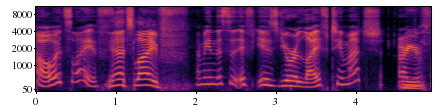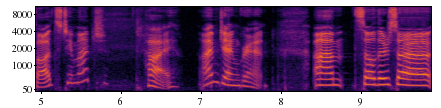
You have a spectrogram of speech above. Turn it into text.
No, it's life. Yeah, it's life. I mean, this is if is your life too much? Are your Mm. thoughts too much? Hi, I'm Jen Grant. Um, so there's a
